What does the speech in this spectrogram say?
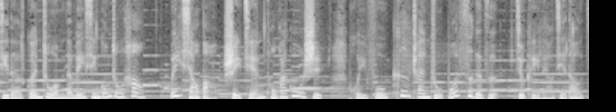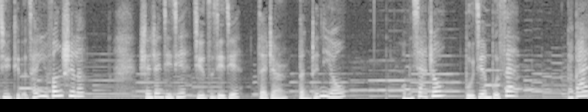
记得关注我们的微信公众号。微小宝睡前童话故事，回复“客串主播”四个字，就可以了解到具体的参与方式了。珊珊姐姐、橘子姐姐在这儿等着你哦，我们下周不见不散，拜拜。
